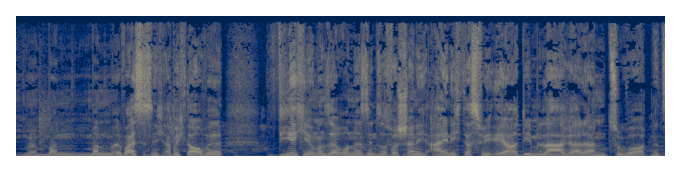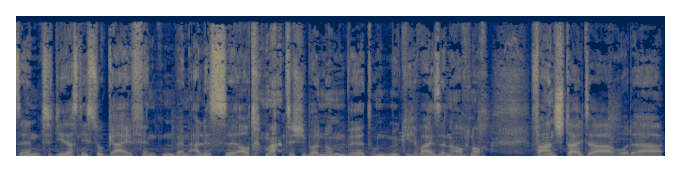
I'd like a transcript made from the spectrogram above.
Ne, man, man weiß es nicht. Aber ich glaube, wir hier in unserer Runde sind uns wahrscheinlich einig, dass wir eher dem Lager dann zugeordnet sind, die das nicht so geil finden, wenn alles äh, automatisch übernommen wird und möglicherweise dann auch noch Veranstalter oder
